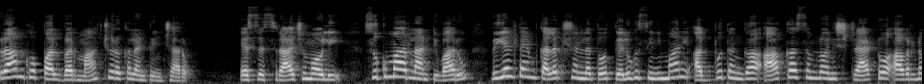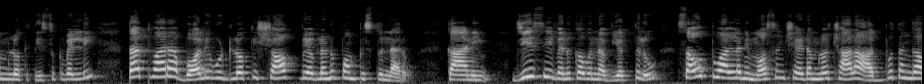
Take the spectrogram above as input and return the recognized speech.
రామ్ గోపాల్ వర్మ చురకలంటించారు. ఎస్ఎస్ రాజమౌళి సుకుమార్ లాంటి వారు రియల్ టైం కలెక్షన్లతో తెలుగు సినిమాని అద్భుతంగా ఆకాశంలోని స్ట్రాటో ఆవరణంలోకి తీసుకువెళ్ళి తద్వారా బాలీవుడ్లోకి షాక్ వేవ్లను పంపిస్తున్నారు. కానీ జీసీ వెనుక ఉన్న వ్యక్తులు సౌత్ వాళ్ళని మోసం చేయడంలో చాలా అద్భుతంగా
